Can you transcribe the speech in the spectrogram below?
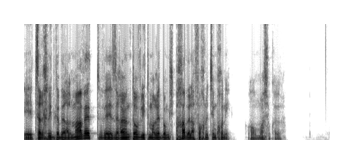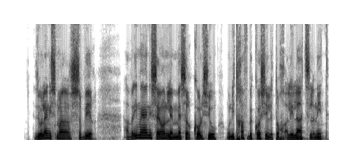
אה, צריך להתגבר על מוות וזה רעיון טוב להתמרד במשפחה ולהפוך לצמחוני, או משהו כזה. זה אולי נשמע שביר, אבל אם היה ניסיון למסר כלשהו, הוא נדחף בקושי לתוך עלילה עצלנית,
